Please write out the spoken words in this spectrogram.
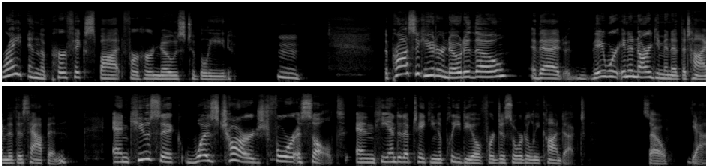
right in the perfect spot for her nose to bleed. Hmm. The prosecutor noted, though, that they were in an argument at the time that this happened. And Cusick was charged for assault, and he ended up taking a plea deal for disorderly conduct. So, yeah.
